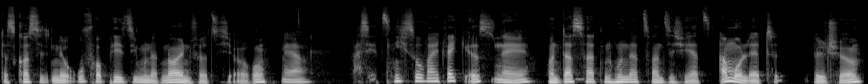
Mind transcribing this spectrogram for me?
das kostet in der UVP 749 Euro. Ja. Was jetzt nicht so weit weg ist. Nee. Und das hat einen 120 Hertz AMOLED-Bildschirm.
